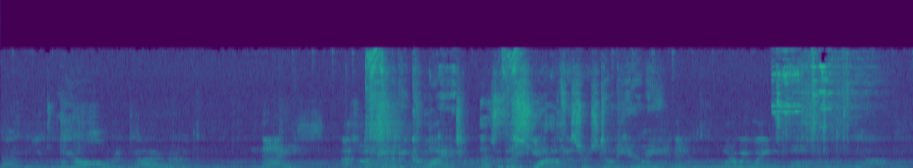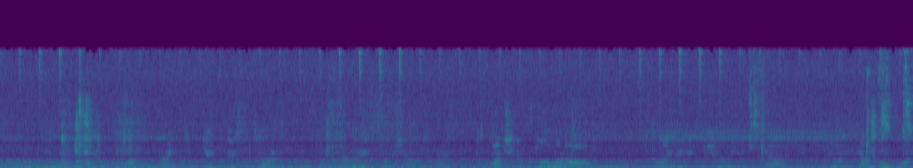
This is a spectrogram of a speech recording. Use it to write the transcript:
that means we all retire early. Nice. That's I've got to be quiet so the SWAT officers don't hear me. What are we waiting for? Yeah. One night to get this done. Everything switch on tonight. I want you to blow it off. Finding and killing this bat your number one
